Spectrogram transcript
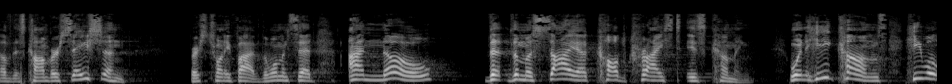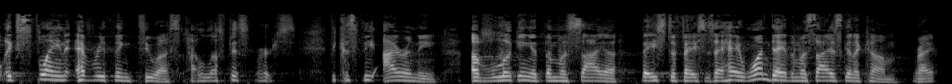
of this conversation? Verse 25, the woman said, I know that the Messiah called Christ is coming. When he comes, he will explain everything to us. I love this verse because the irony of looking at the Messiah face to face and say, hey, one day the Messiah is going to come, right?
